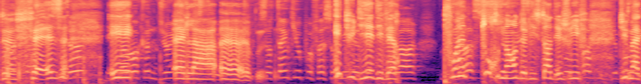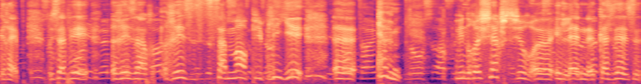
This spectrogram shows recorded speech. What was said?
de Fès. Et elle a étudié divers point tournant de l'histoire des Juifs du Maghreb. Vous avez récemment publié euh, une recherche sur euh, Hélène Cazès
